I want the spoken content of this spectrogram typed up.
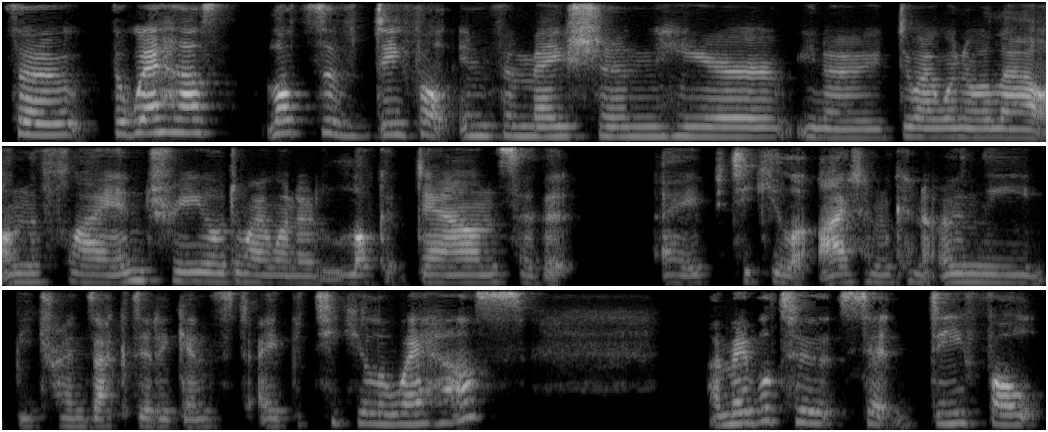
So the warehouse, lots of default information here. You know, do I want to allow on the fly entry or do I want to lock it down so that a particular item can only be transacted against a particular warehouse? I'm able to set default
